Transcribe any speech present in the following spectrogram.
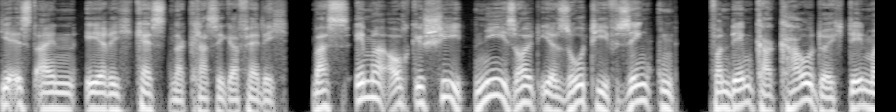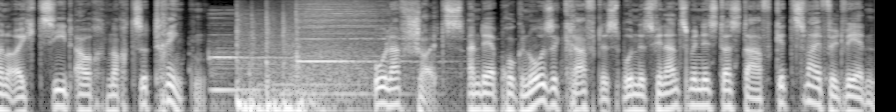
Hier ist ein Erich Kästner Klassiker fällig. Was immer auch geschieht, nie sollt ihr so tief sinken, von dem Kakao, durch den man euch zieht, auch noch zu trinken. Olaf Scholz. An der Prognosekraft des Bundesfinanzministers darf gezweifelt werden.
